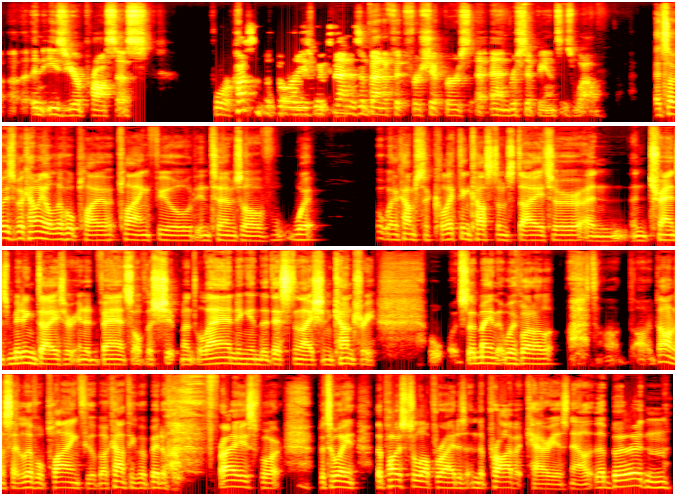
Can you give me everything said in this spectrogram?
uh, an easier process for customs authorities, which then is a benefit for shippers and recipients as well so it's becoming a level play, playing field in terms of where, when it comes to collecting customs data and, and transmitting data in advance of the shipment landing in the destination country. So, I mean that we've got a, I don't want to say level playing field, but I can't think of a better phrase for it, between the postal operators and the private carriers now. The burden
